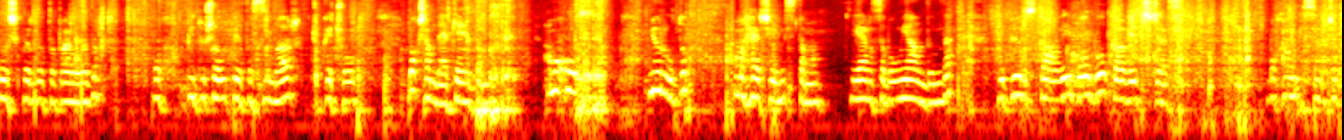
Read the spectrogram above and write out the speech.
bulaşıkları da toparladım. Oh bir duş alıp yatasım var. Çok geç oldu. Bu akşam da erken yatamadık. Ama oldu. Yorulduk. Ama her şeyimiz tamam. Yarın sabah uyandığımda yapıyoruz kahveyi. Bol bol kahve içeceğiz. Bu hangisi acaba?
